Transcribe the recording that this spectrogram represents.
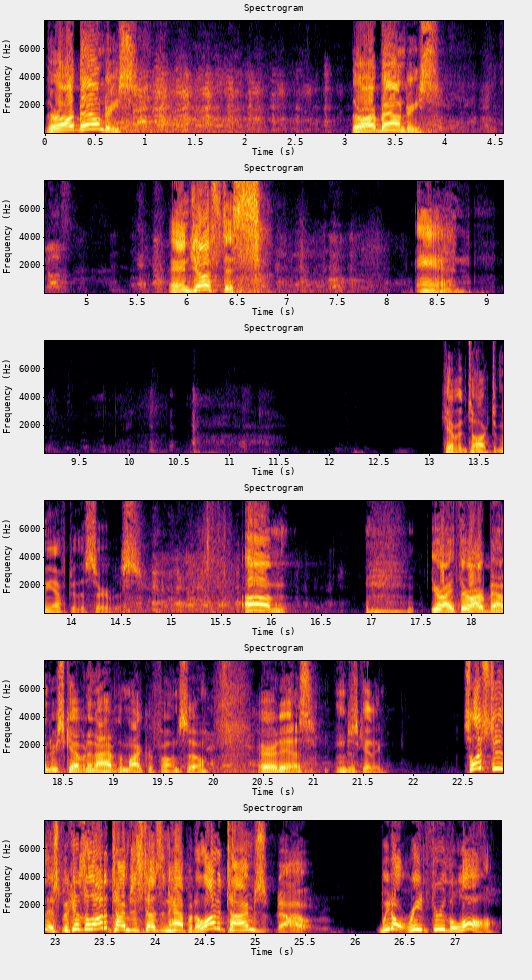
There are boundaries. There are boundaries. And justice. Man. Kevin talked to me after the service. Um, you're right, there are boundaries, Kevin, and I have the microphone, so there it is. I'm just kidding. So let's do this because a lot of times this doesn't happen. A lot of times uh, we don't read through the law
